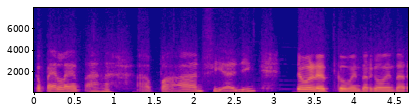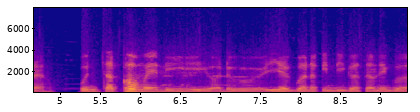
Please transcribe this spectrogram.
kepelet. Alah, apaan sih anjing? Coba lihat komentar-komentarnya. Puncak komedi. Waduh, iya gua anak indigo soalnya gua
